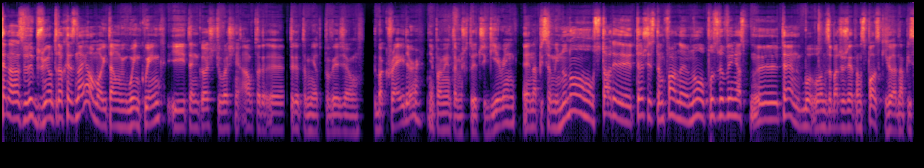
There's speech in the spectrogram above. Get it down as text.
te nazwy brzmią trochę znajomo i tam wink wink i ten gościu właśnie autor, który to mi odpowiedział, chyba Crader, nie pamiętam już który, czy Gearing, napisał mi, no no, stary, też jestem fanem, no pozdrowienia, ten, bo on zobaczył, że ja tam z Polski chyba napisałem,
